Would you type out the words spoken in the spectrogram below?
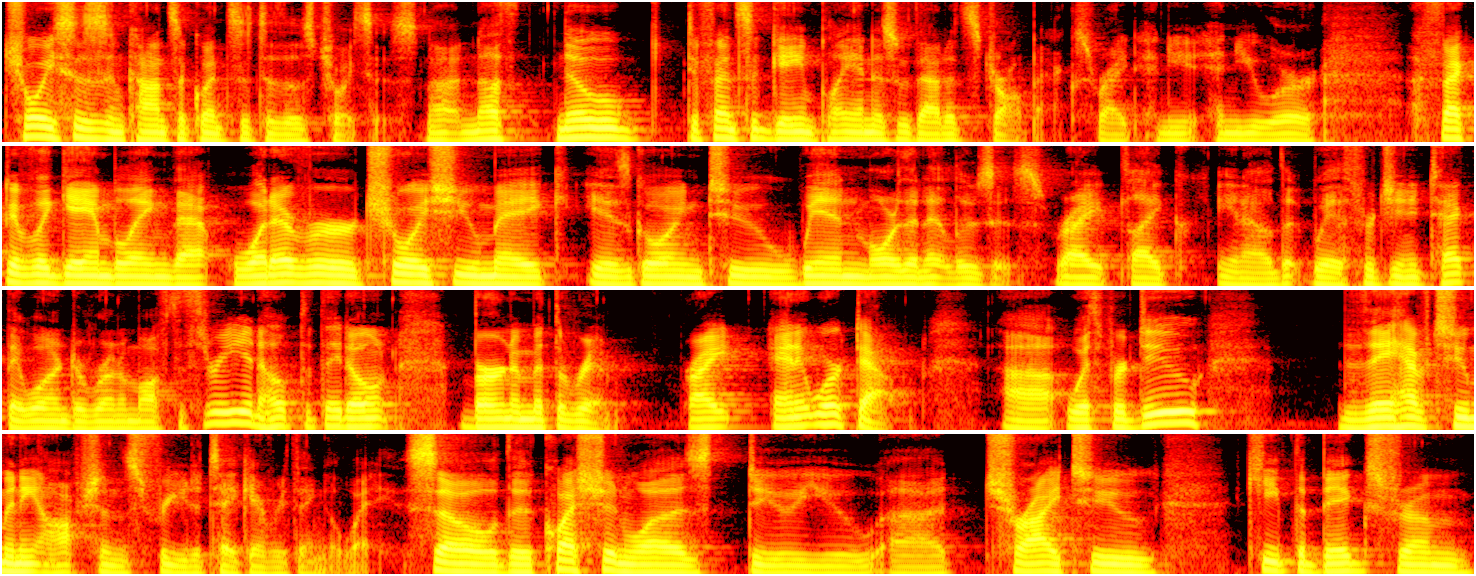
choices and consequences to those choices. Not, not, no defensive game plan is without its drawbacks, right? And you and you were effectively gambling that whatever choice you make is going to win more than it loses, right? Like you know, with Virginia Tech, they wanted to run them off the three and hope that they don't burn them at the rim, right? And it worked out. Uh, with Purdue, they have too many options for you to take everything away. So the question was, do you uh, try to keep the bigs from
